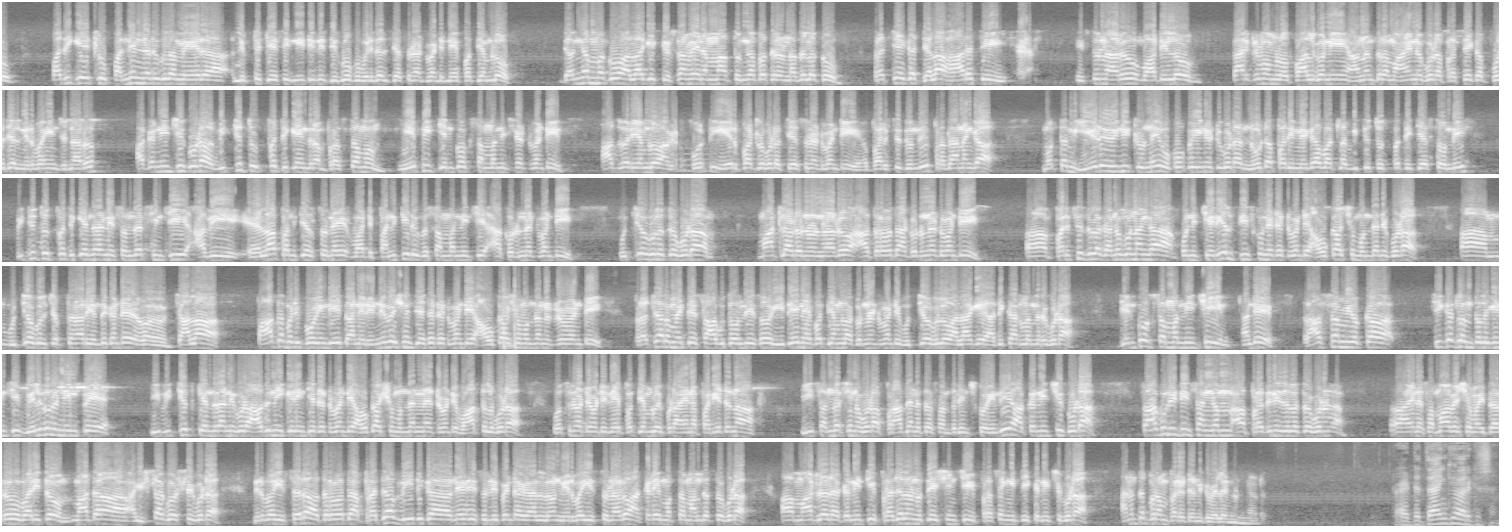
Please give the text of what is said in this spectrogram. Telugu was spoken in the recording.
పది గేట్లు పన్నెండు అడుగుల మేర లిఫ్ట్ చేసి నీటిని దిగువకు విడుదల చేస్తున్నటువంటి నేపథ్యంలో గంగమ్మకు అలాగే కృష్ణవేణమ్మ తుంగభద్ర నదులకు ప్రత్యేక జల హారతి ఇస్తున్నారు. వాటిలో కార్యక్రమంలో పాల్గొని అనంతరం ఆయన కూడా ప్రత్యేక పూజలు నిర్వహించున్నారు. అక్కడి నుంచి కూడా విద్యుత్ ఉత్పత్తి కేంద్రం ప్రస్తుతం ఏపీ జెన్కోకు సంబంధించినటువంటి ఆధ్వర్యంలో అక్కడ పూర్తి ఏర్పాట్లు కూడా చేస్తున్నటువంటి పరిస్థితి ఉంది. ప్రధానంగా మొత్తం ఏడు యూనిట్లు ఉన్నాయి. ఒక్కొక్క యూనిట్ కూడా నూట పది మెగావాట్ల విద్యుత్ ఉత్పత్తి చేస్తోంది. విద్యుత్ ఉత్పత్తి కేంద్రాన్ని సందర్శించి అవి ఎలా పనిచేస్తున్నాయి వాటి పనితీరుకు సంబంధించి అక్కడ ఉన్నటువంటి ఉద్యోగులతో కూడా మాట్లాడనున్నారు. ఆ తర్వాత అక్కడ ఉన్నటువంటి పరిస్థితులకు అనుగుణంగా కొన్ని చర్యలు తీసుకునేటటువంటి అవకాశం ఉందని కూడా ఉద్యోగులు చెప్తున్నారు. ఎందుకంటే చాలా చాలా పాతబడిపోయింది. దాన్ని రెన్యువేషన్ చేసేటటువంటి అవకాశం ఉందన్నటువంటి ప్రచారం అయితే సాగుతోంది. సో ఇదే నేపథ్యంలో అక్కడ ఉన్నటువంటి ఉద్యోగులు అలాగే అధికారులందరూ కూడా జెన్కోకు సంబంధించి అంటే రాష్ట్రం యొక్క చీకట్లను తొలగించి వెలుగులు నింపే ఈ విద్యుత్ కేంద్రాన్ని కూడా ఆధునీకరించేటటువంటి అవకాశం ఉందన్నటువంటి వార్తలు కూడా వస్తున్నటువంటి నేపథ్యంలో ఇప్పుడు ఆయన పర్యటన ఈ సందర్శన కూడా ప్రాధాన్యత సంతరించుకోయింది. అక్కడి నుంచి కూడా సాగునీటి సంఘం ఆ, ప్రతినిధులతో కూడా ఆయన సమావేశం అవుతారు వారితో మాతా ఇష్టాగోష్ఠి కూడా నిర్వహిస్తారు. ఆ తర్వాత ప్రజా వేదిక అనేది సున్నిపెంటలో నిర్వహిస్తున్నారు. అక్కడే మొత్తం అందరితో కూడా ఆ మాట్లాడి అక్కడి నుంచి ప్రజలను ఉద్దేశించి ప్రసంగించి ఇక్కడి నుంచి కూడా అనంతపురం పర్యటనకు వెళ్ళనున్నాడు. Right thank you Harikrishna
